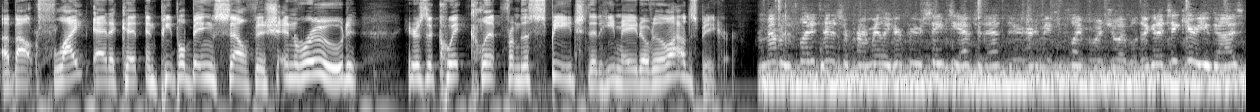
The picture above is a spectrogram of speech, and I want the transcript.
about flight etiquette and people being selfish and rude. Here's a quick clip from the speech that he made over the loudspeaker. Remember, the flight attendants are primarily here for your safety. After that, they're here to make the flight more enjoyable. They're going to take care of you guys,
